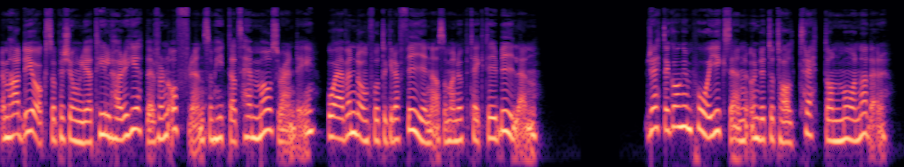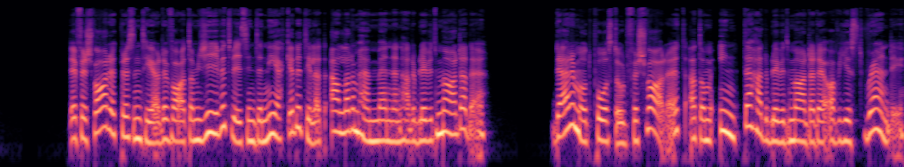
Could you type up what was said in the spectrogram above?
De hade ju också personliga tillhörigheter från offren som hittats hemma hos Randy och även de fotografierna som man upptäckte i bilen. Rättegången pågick sedan under totalt 13 månader. Det försvaret presenterade var att de givetvis inte nekade till att alla de här männen hade blivit mördade. Däremot påstod försvaret att de inte hade blivit mördade av just Randy.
